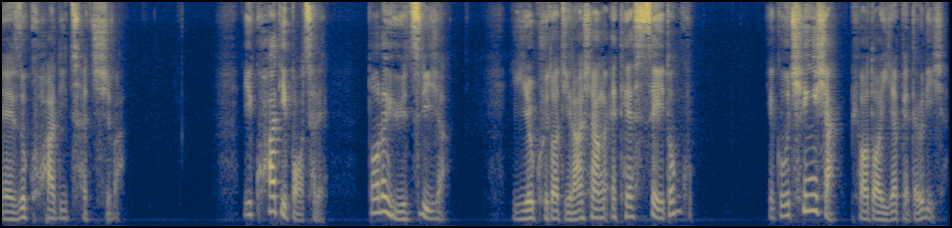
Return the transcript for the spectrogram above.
还是快点出去伐。伊快点跑出来，到了院子里向，伊又看到地浪向个一滩碎冻瓜，一股清香飘到伊个鼻头里向。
